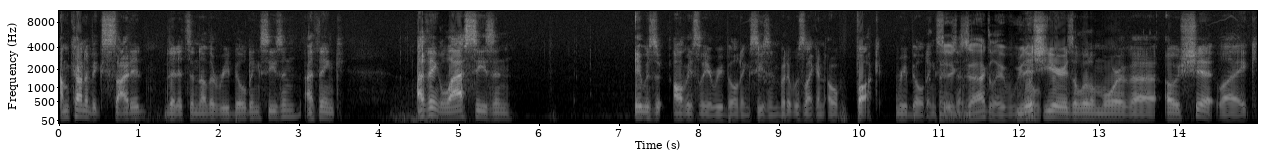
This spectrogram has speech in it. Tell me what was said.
I'm kind of excited that it's another rebuilding season. I think I think last season it was obviously a rebuilding season, but it was like an oh fuck rebuilding season. Exactly. We This year is a little more of a oh shit like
